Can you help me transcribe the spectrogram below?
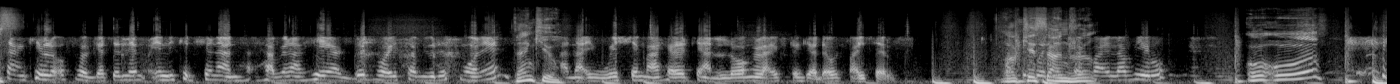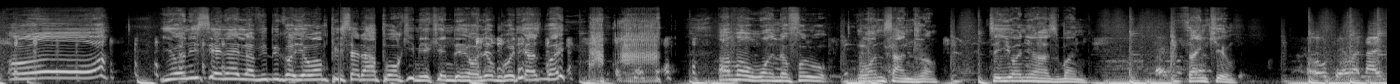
thank you Lord, for getting them in the kitchen and having a hear a good voice from you this morning. Thank you. And I wish him a healthy and long life together with myself. Okay, Sandra. I love you. Oh, oh. Oh. You only saying I love you because you want piece of that pork you making there. All your good yes, boy. Have a wonderful one, Sandra. To you and your husband. Thank you. Okay, a nice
